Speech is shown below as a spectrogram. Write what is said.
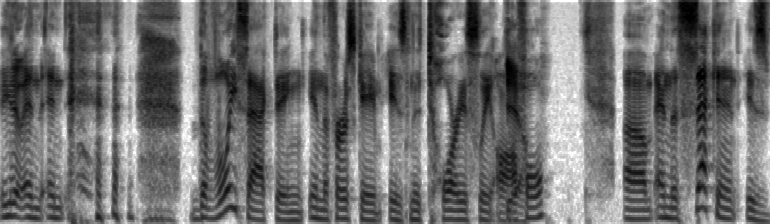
You know and and the voice acting in the first game is notoriously awful. Um and the second is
